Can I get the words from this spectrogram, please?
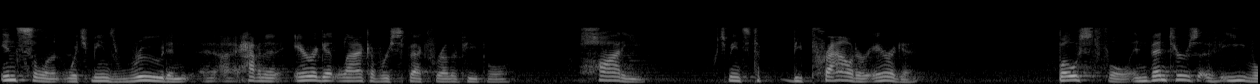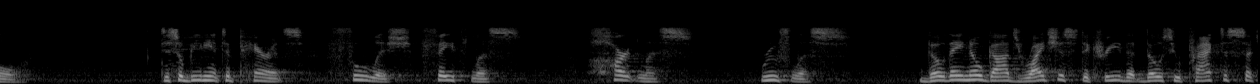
insolent, which means rude and uh, having an arrogant lack of respect for other people, haughty, which means to be proud or arrogant, boastful, inventors of evil, disobedient to parents, foolish, faithless heartless, ruthless. Though they know God's righteous decree that those who practice such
